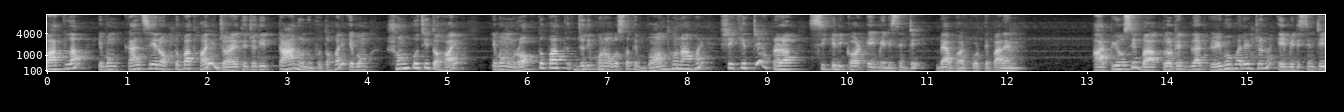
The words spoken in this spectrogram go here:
পাতলা এবং কালচে রক্তপাত হয়, জরায়ুতে যদি টান অনুভূত হয় এবং সংকুচিত হয় এবং রক্তপাত যদি কোনো অবস্থাতে বন্ধ না হয়, সেক্ষেত্রে আপনারা সিকেলিকর এই মেডিসিনটি ব্যবহার করতে পারেন। আরপিওসি বা ক্লটেড ব্লাড রিমুভালের জন্য এই মেডিসিনটি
